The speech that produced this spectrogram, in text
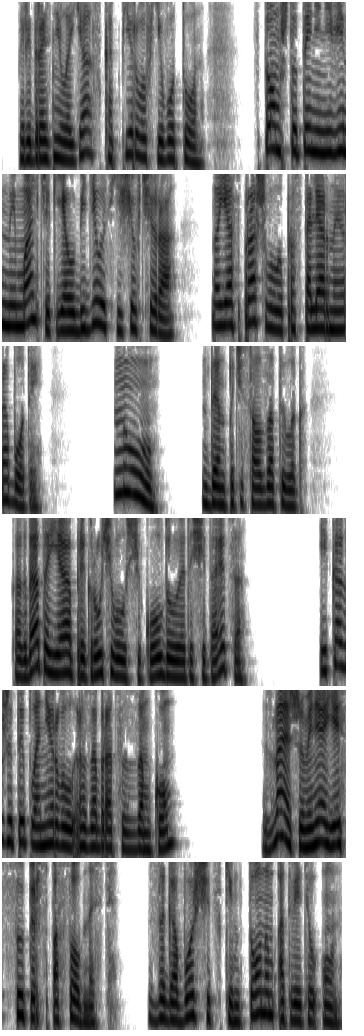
— передразнила я, скопировав его тон, «в том, что ты не невинный мальчик, я убедилась еще вчера но я спрашивала про столярные работы. «Ну...» — Дэн почесал затылок. «Когда-то я прикручивал щеколду, это считается?» «И как же ты планировал разобраться с замком?» «Знаешь, у меня есть суперспособность», — заговорщицким тоном ответил он.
